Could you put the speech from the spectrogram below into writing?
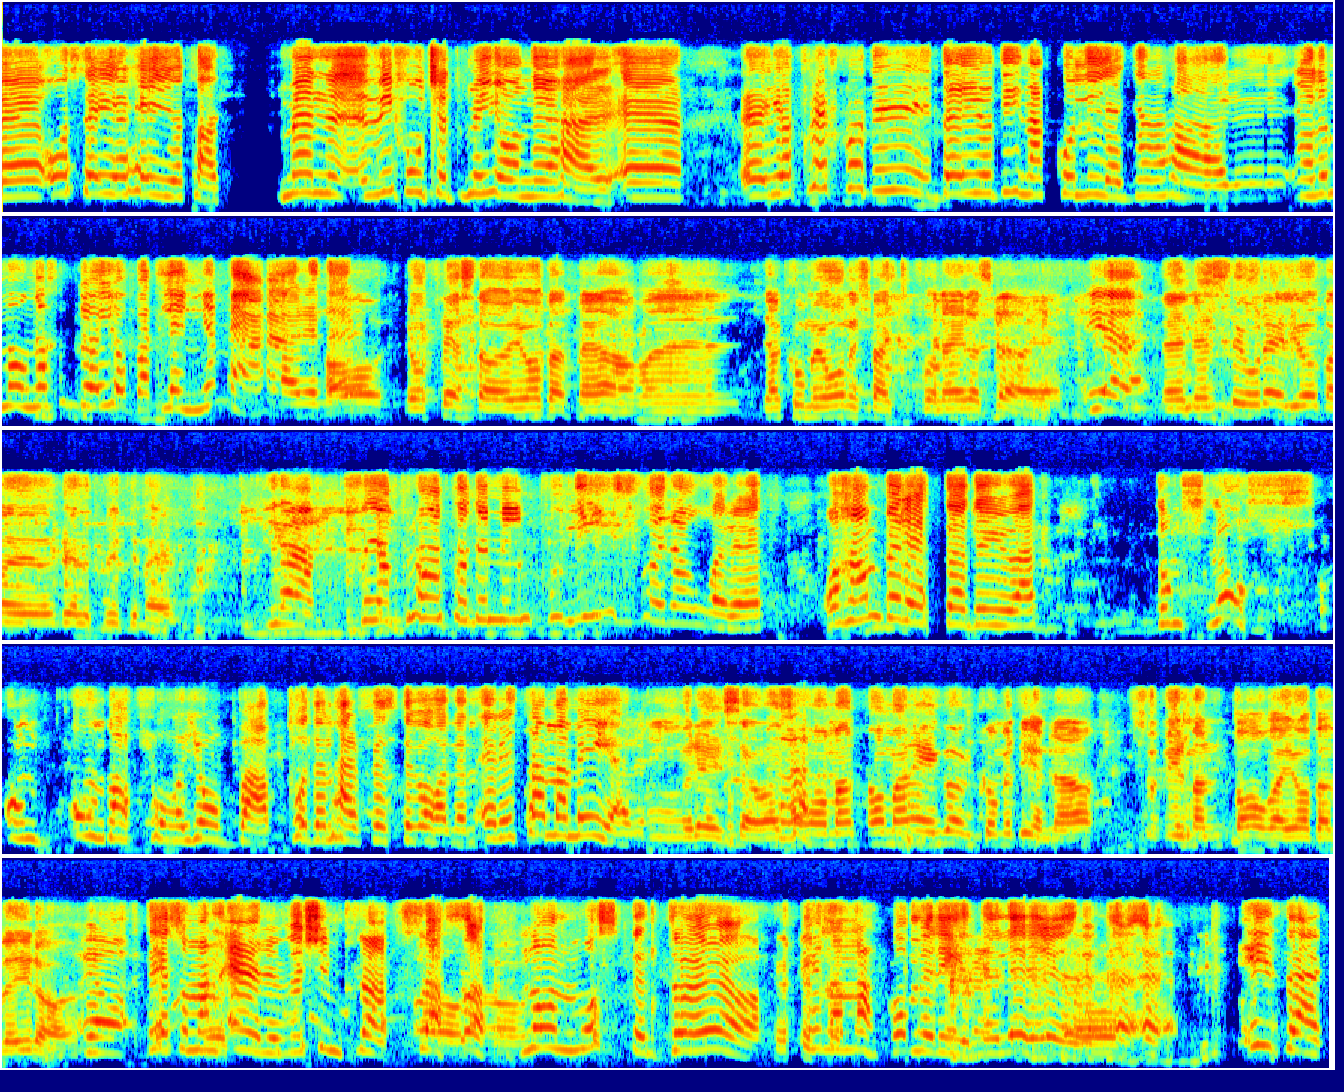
eh, och säger hej och tack. Men eh, vi fortsätter med Jonny här. Eh, eh, jag träffade dig och dina kollegor här. Eh, är det många som du har jobbat länge med här eller? Ja, de flesta har jag jobbat med här. men Där kommer ordningsvakter från hela Sverige. Ja. Men en stor del jobbar jag väldigt mycket med. Ja, för jag pratade med en polis förra året och han berättade ju att de slåss om, om att få jobba på den här festivalen. Är det samma med er? Ja, det är så. Alltså, har, man, har man en gång kommit in där så vill man bara jobba vidare. Ja, det är som man ärver sin plats. Ja, Alltså, ja. någon måste dö innan man kommer in, eller hur? Isak,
